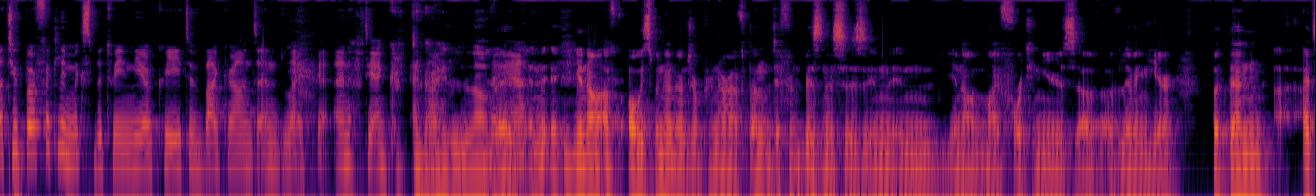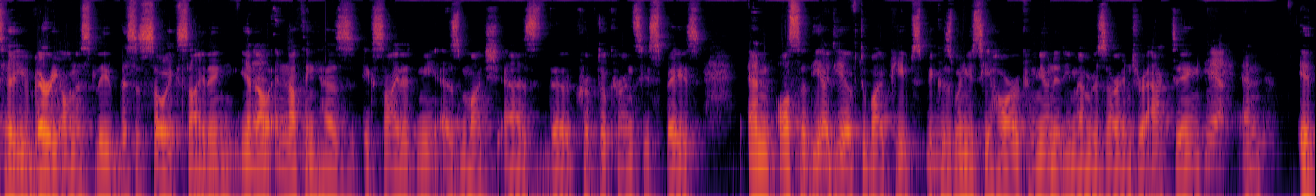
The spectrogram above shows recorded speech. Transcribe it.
But you perfectly mix between your creative background and like NFT and cryptocurrency. And I love it. Yeah. And uh, you know, I've always been an entrepreneur. I've done different businesses in, in you know my 14 years of, of living here. But then I- I tell you very honestly, this is so exciting, you know, Yes. and nothing has excited me as much as the cryptocurrency space and also the idea of Dubai Peeps. Mm-hmm. Because when you see how our community members are interacting, Yeah. and it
